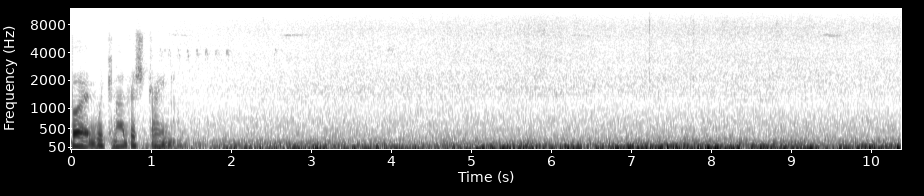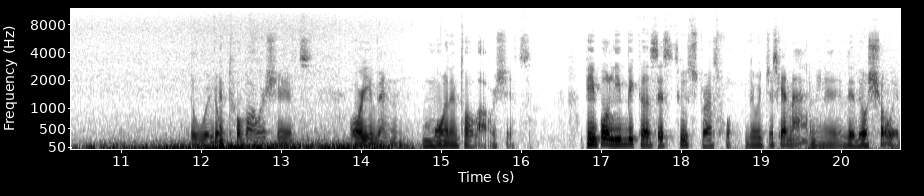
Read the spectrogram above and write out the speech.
but we cannot restrain him. We're doing 12 hour shifts or even more than 12 hour shifts. People leave because it's too stressful. They would just get mad. I mean, they, they'll show it.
